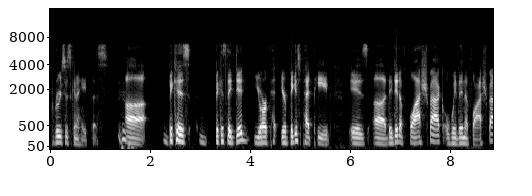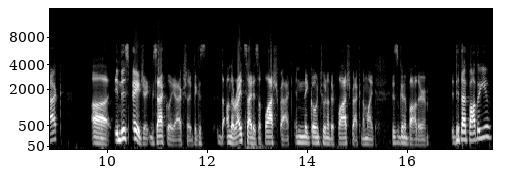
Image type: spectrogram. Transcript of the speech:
Bruce is gonna hate this. uh, because because they did your pet, your biggest pet peeve is uh they did a flashback within a flashback. Uh, in this page exactly actually because the, on the right side is a flashback and they go into another flashback and I'm like this is gonna bother him. Did that bother you?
